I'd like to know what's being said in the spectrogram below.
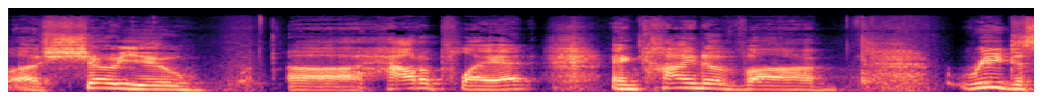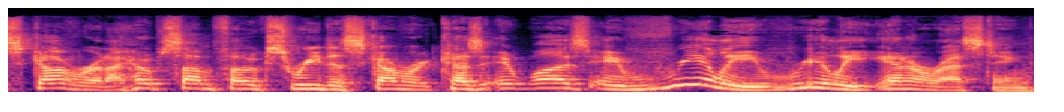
uh, show you uh, how to play it and kind of uh, rediscover it. I hope some folks rediscover it because it was a really, really interesting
